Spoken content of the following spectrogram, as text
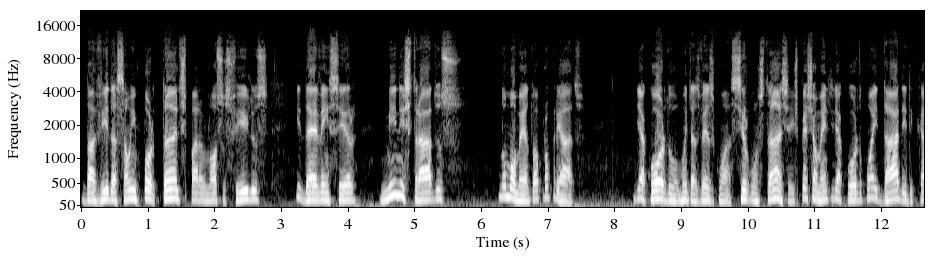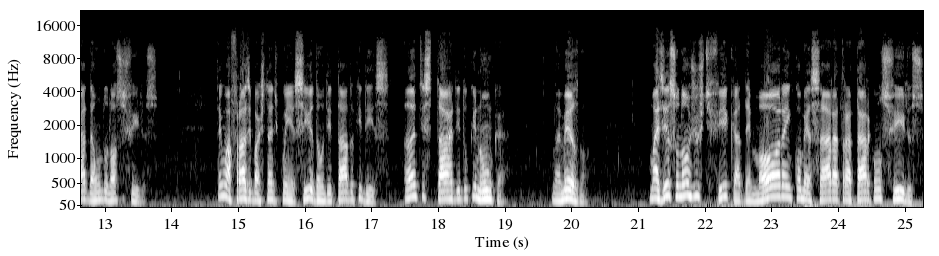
da vida são importantes para os nossos filhos e devem ser ministrados no momento apropriado, de acordo muitas vezes com a circunstância, especialmente de acordo com a idade de cada um dos nossos filhos. Tem uma frase bastante conhecida, um ditado que diz: Antes tarde do que nunca. Não é mesmo? Mas isso não justifica a demora em começar a tratar com os filhos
